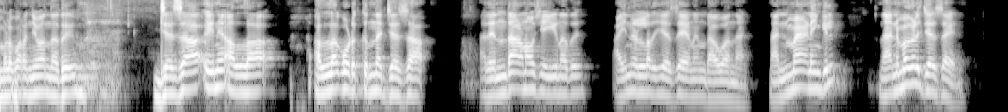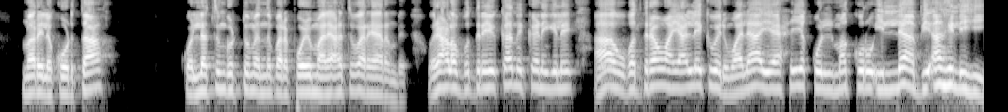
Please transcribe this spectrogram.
നമ്മൾ പറഞ്ഞു വന്നത് ജസാഇന് അല്ല അല്ല കൊടുക്കുന്ന ജസ അതെന്താണോ ചെയ്യണത് അതിനുള്ള ജസയാണ് ഉണ്ടാവുക എന്നാണ്. നന്മയാണെങ്കിൽ നന്മകൾ ജസയാണ് നമ്മളറിയില്ല കൊടുത്ത കൊല്ലത്തും കിട്ടും എന്ന് പലപ്പോഴും മലയാളത്തിൽ പറയാറുണ്ട്. ഒരാളെ ഉപദ്രവിക്കാൻ നിൽക്കുകയാണെങ്കിൽ ആ ഉപദ്രവം അയാളിലേക്ക് വരും. വല യഹി മക്റു ഇല്ലാ ബി അഹ്ലിഹി.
